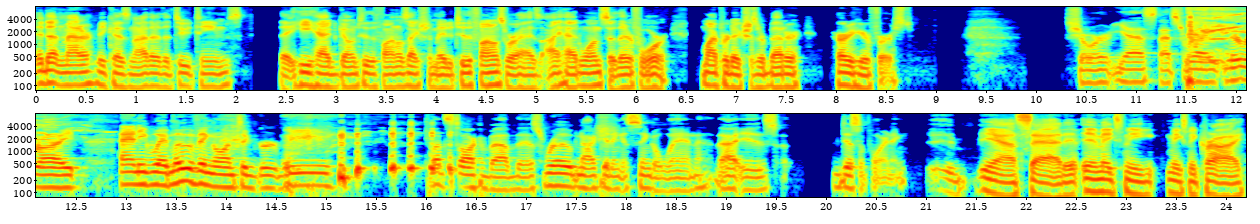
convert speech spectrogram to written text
it doesn't matter because neither of the two teams that he had going to the finals actually made it to the finals, whereas I had one. So therefore, my predictions are better. Heard it here first. Sure, yes, that's right. You're right. Anyway, moving on to Group B. Let's talk about this. Rogue not getting a single win. That is disappointing. Uh, yeah, sad. It, it makes me makes me cry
